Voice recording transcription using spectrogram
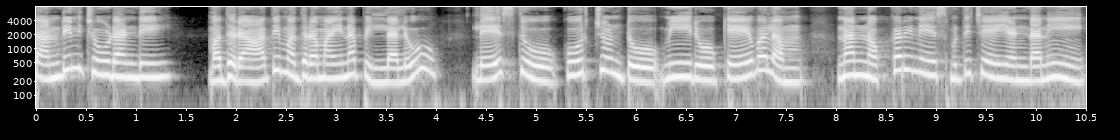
తండ్రిని చూడండి. మధురాతి మధురమైన పిల్లలు లేస్తూ కూర్చుంటూ మీరు కేవలం నన్నొక్కరినే స్మృతి చేయండని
